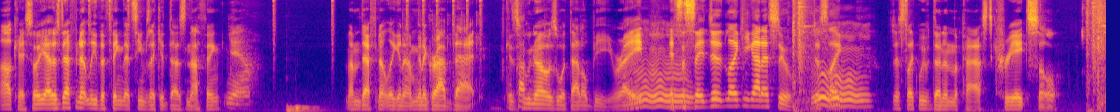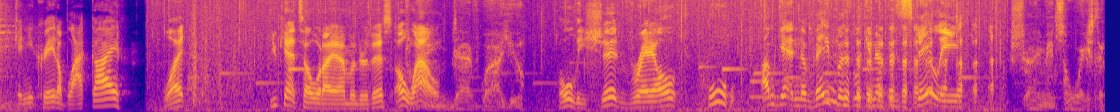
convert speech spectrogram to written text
Okay, so yeah, there's definitely the thing that seems like it does nothing. Yeah. I'm definitely gonna I'm gonna grab that because who knows what that'll be, right? It's the same, just like you gotta assume, just like just like we've done in the past. Create soul. Can you create a black guy? What? You can't tell what I am under this. Oh wow! Dead were you? Holy shit, Vrail. Ooh, I'm getting the vapors looking at this scaly. Shame it's always the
